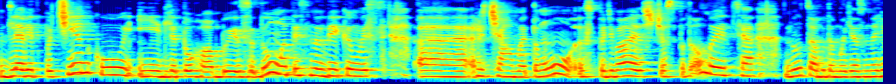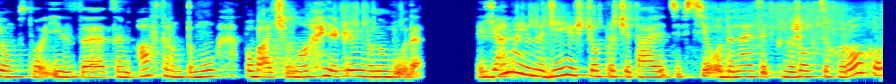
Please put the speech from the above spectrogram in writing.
для відпочинку, і для того, аби задуматись над якимись е, речами. Тому сподіваюся, що сподобається. Ну, це буде моє знайомство із е, цим автором, тому побачимо, яким воно буде. Я маю надію, що прочитаю ці всі 11 книжок цього року.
